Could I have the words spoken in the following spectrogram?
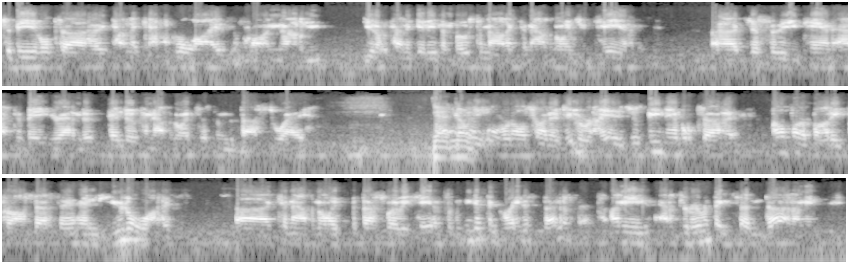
to be able to uh, kind of capitalize on um, you know kind of getting the most amount of cannabinoids you can, uh, just so that you can activate your endo- endocannabinoid system the best way. Yeah, no. That's what we're all trying to do, right? Is just being able to help our body process and, and utilize uh, cannabinoids the best way we can so we can get the greatest benefit. I mean, after everything's said and done, I mean,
